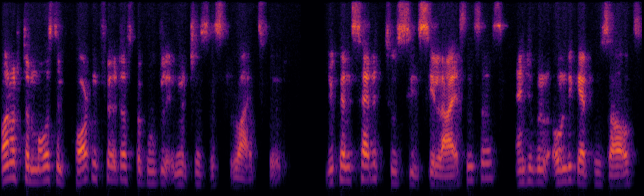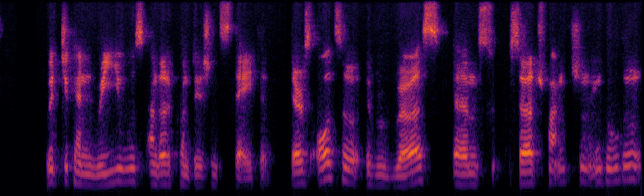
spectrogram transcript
One of the most important filters for Google Images is the rights filter. You can set it to CC licenses and you will only get results which you can reuse under the conditions stated. There's also a reverse um, search function in Google.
